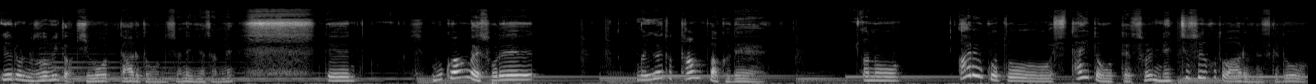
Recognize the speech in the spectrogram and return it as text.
いろいろ望みとか希望ってあると思うんですよね皆さんね。で僕は案外それが意外と淡白であのあることをしたいと思ってそれに熱中することはあるんですけど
